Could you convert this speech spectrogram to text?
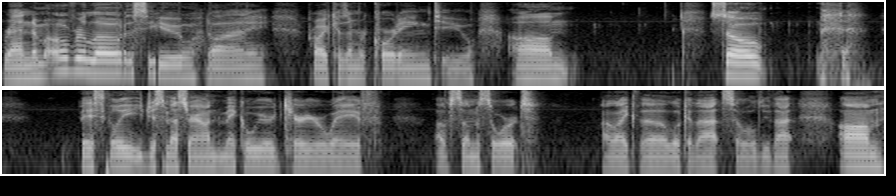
Random overload the CPU die probably because I'm recording too. Um, so basically, you just mess around, and make a weird carrier wave of some sort. I like the look of that, so we'll do that. Um,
